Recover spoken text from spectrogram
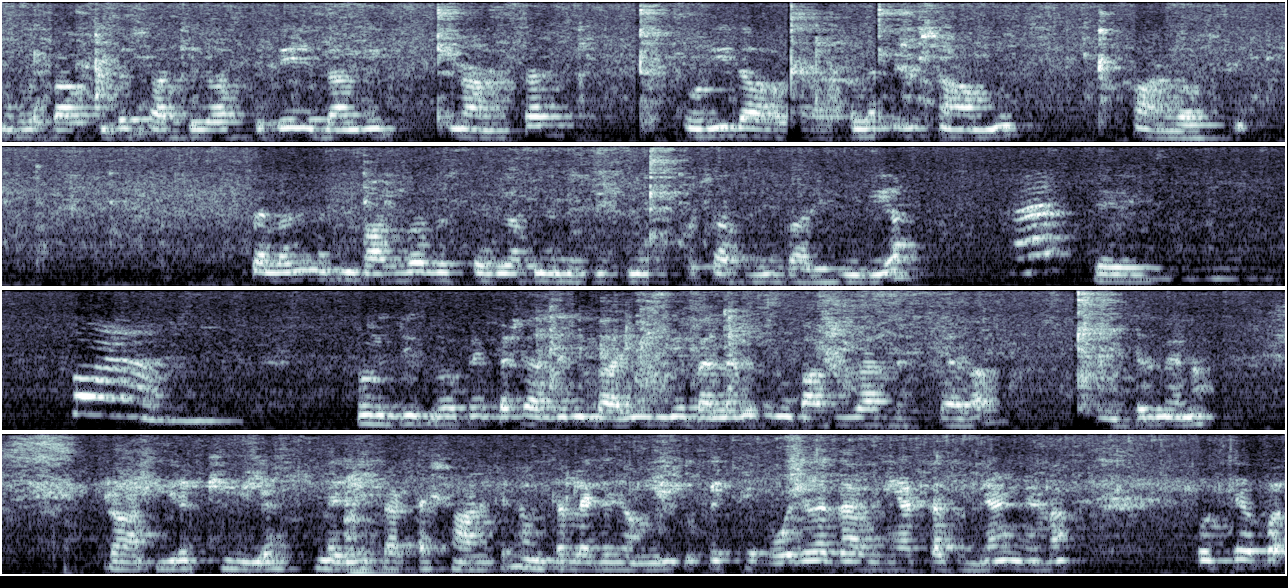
ਮਤਲਬ ਬਾਕੀ ਤਾਂ ਸਾਦੇ ਵਾਸਤੇ ਭੇਜ ਦਾਂਗੇ। ਨਾਨਕਸਰ ਥੋੜੀ ਦਾਲ ਰੱਖ ਲਾਂਗੇ ਸ਼ਾਮ ਨੂੰ ਖਾਣ ਵਾਸਤੇ। ਪਹਿਲਾਂ ਵੀ ਮੈਂ ਕਾਫੀ ਵਾਰ ਦੱਸਿਆ ਵੀ ਆਪਣੇ ਨਿੱਕੀ ਨੂੰ ਪ੍ਰਸ਼ਾਦ ਦੀ ਵਾਰੀ ਹੁੰਦੀ ਆ। ਤੇ ਹੁਣ ਜਦੋਂ ਆਪਣੇ ਪ੍ਰਸ਼ਾਦ ਦੀ ਵਾਰੀ ਹੁੰਦੀ ਹੈ ਪਹਿਲਾਂ ਵੀ ਤੁਹਾਨੂੰ ਕਾਫੀ ਵਾਰ ਦੱਸਿਆ ਵਾ। ਇੱਧਰ ਮੈਂ ਨਾ ਰਾਤ ਵੀ ਰੱਖੀ ਹੋਈ ਆ। ਮੈਂ ਵੀ ਆਟਾ ਛਾਣ ਕੇ ਨਾ ਅੰਦਰ ਲੈ ਕੇ ਜਾਊਂਗੀ ਕਿਉਂਕਿ ਇੱਥੇ ਬਹੁਤ ਜ਼ਿਆਦਾ ਗਰਮੀ ਆਟਾ ਗੁੰਨਣਾ ਨਹੀਂ ਹੈ ਨਾ ਉੱਥੇ ਆਪਾਂ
